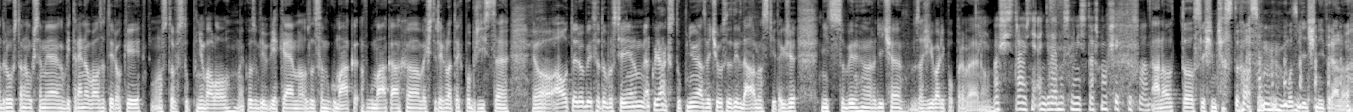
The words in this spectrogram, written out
Na druhou stranu už jsem je vytrénoval za ty roky, ono se to vstupňovalo jako s věkem, jsem v, gumák, v gumákách ve čtyřech letech po břízce, Jo, a od té doby se to prostě jenom jako nějak stupňuje a zvětšují se ty vzdálenosti, takže nic, co by rodiče zažívali poprvé. No. Vaši strážní andělé musí mít strašnou šichtu s vámi. Ano, to slyším často a jsem moc vděčný teda, no.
